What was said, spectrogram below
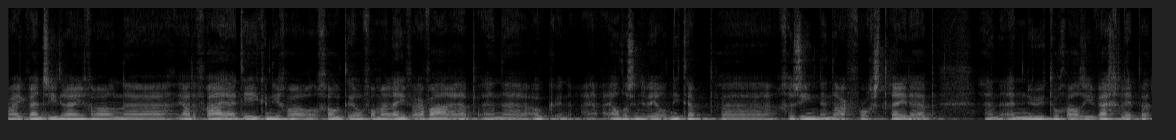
Maar ik wens iedereen gewoon eh, ja, de vrijheid die ik in ieder geval een groot deel van mijn leven ervaren heb. En eh, ook in, elders in de wereld niet heb eh, gezien en daarvoor gestreden heb. En, en nu toch wel zie wegglippen.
